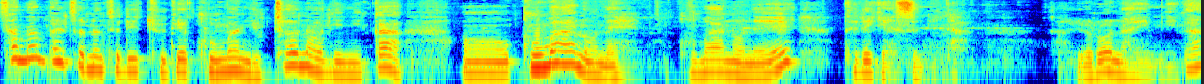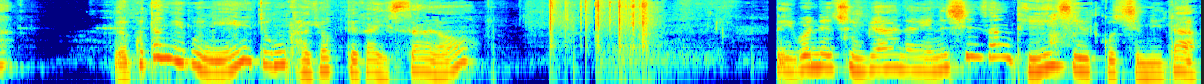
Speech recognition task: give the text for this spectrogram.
38,000원 짜리 두 개 96,000원이니까, 어, 9만원에, 9만원에 드리겠습니다. 자, 요런 아이입니다. 꽃향기 분이 좀 가격대가 있어요. 이번에 준비한 아이는 신상 데이지 꽃입니다.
